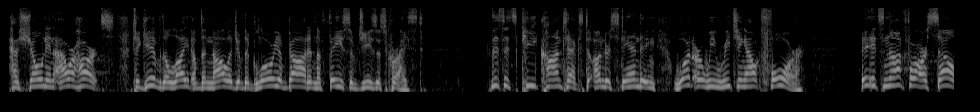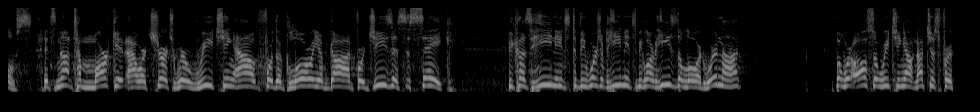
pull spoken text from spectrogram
has shone in our hearts to give the light of the knowledge of the glory of God in the face of Jesus Christ. This is key context to understanding what are we reaching out for? It's not for ourselves. It's not to market our church. We're reaching out for the glory of God, for Jesus' sake, because He needs to be worshiped. He needs to be glorified. He's the Lord. We're not. But we're also reaching out, not just for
